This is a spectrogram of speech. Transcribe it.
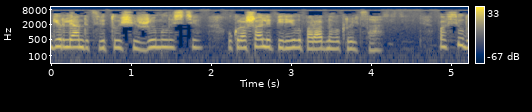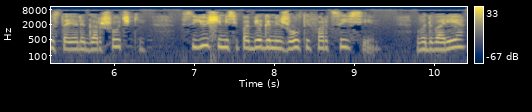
Гирлянды цветущей жимолости украшали перила парадного крыльца. Повсюду стояли горшочки с вьющимися побегами желтой форцисии. Во дворе,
